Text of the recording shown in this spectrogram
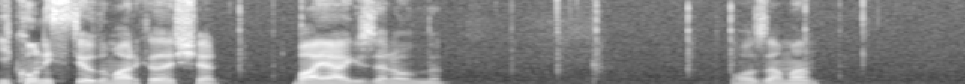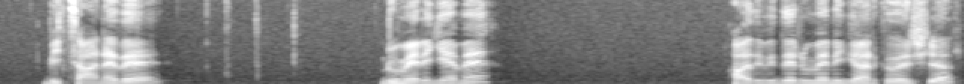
İkon istiyordum arkadaşlar. Baya güzel oldu. O zaman bir tane de Rumenige mi? Hadi bir de Rumenige arkadaşlar.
